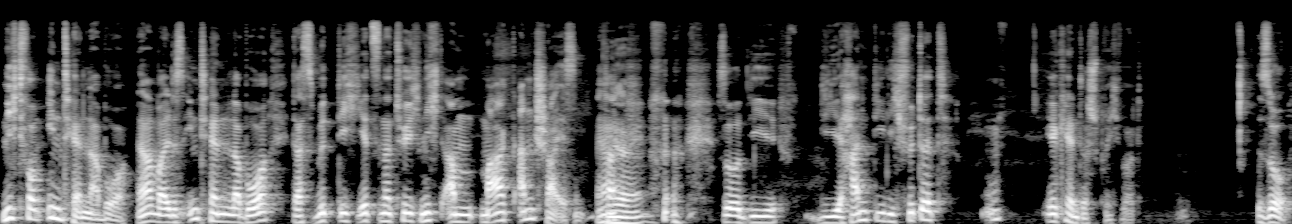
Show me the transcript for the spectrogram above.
nicht vom internen Labor, ja, weil das interne Labor, das wird dich jetzt natürlich nicht am Markt anscheißen, ja. ja. So die die Hand, die dich füttert, hm, ihr kennt das Sprichwort. So.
